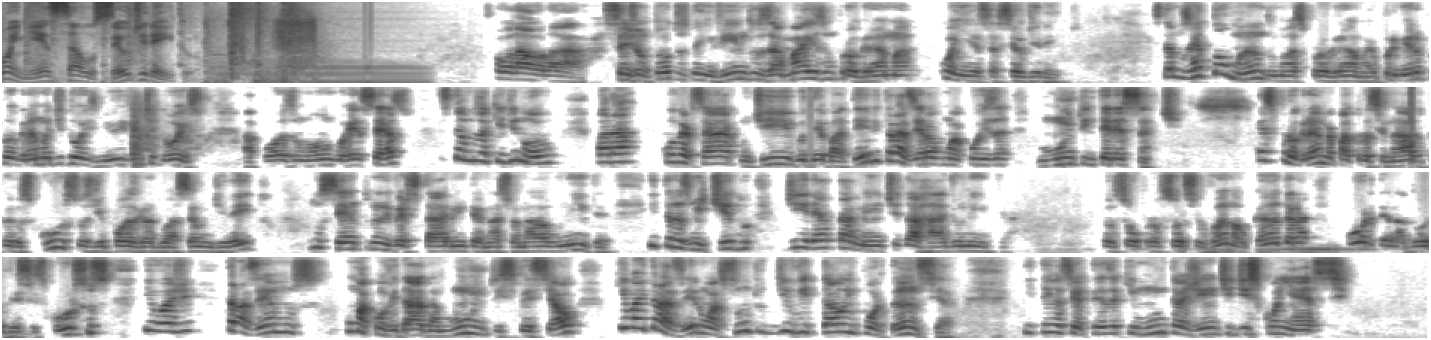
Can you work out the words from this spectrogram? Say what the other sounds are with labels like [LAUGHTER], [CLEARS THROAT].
Conheça o seu direito. Olá, olá! Sejam todos bem-vindos a mais um programa Conheça Seu Direito. Estamos retomando o nosso programa, é o primeiro programa de 2022. Após um longo recesso, estamos aqui de novo para conversar contigo, debater e trazer alguma coisa muito interessante. Esse programa é patrocinado pelos cursos de pós-graduação em Direito do Centro Universitário Internacional Uninter e transmitido diretamente da Rádio Uninter. Eu sou o professor Silvano Alcântara, coordenador desses cursos, e hoje trazemos uma convidada muito especial que vai trazer um assunto de vital importância e tenho certeza que muita gente desconhece.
